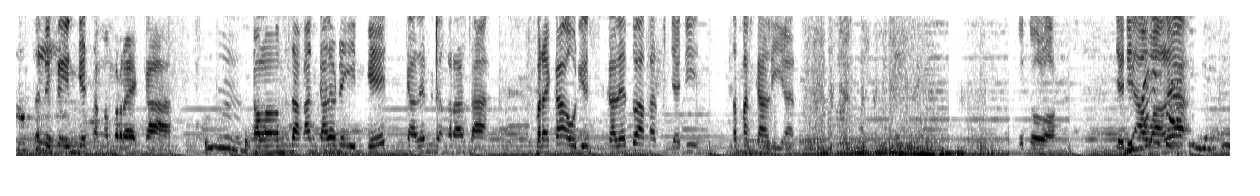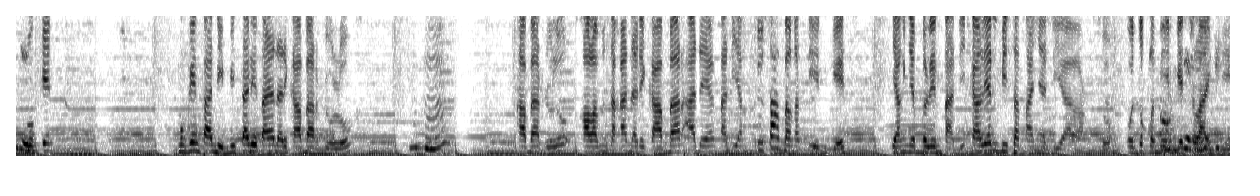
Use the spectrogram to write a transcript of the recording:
Oke. Lebih ke engage sama mereka. Hmm, Kalau misalkan kalian udah engage, kalian udah ngerasa mereka audiens kalian tuh akan menjadi teman kalian. Gitu loh. Jadi Gimana awalnya mungkin mungkin tadi bisa ditanya dari kabar dulu. Mhm. kabar dulu. Kalau misalkan dari kabar ada yang tadi yang susah banget di engage, yang nyebelin tadi, kalian bisa tanya dia langsung untuk lebih Oke. engage lagi.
